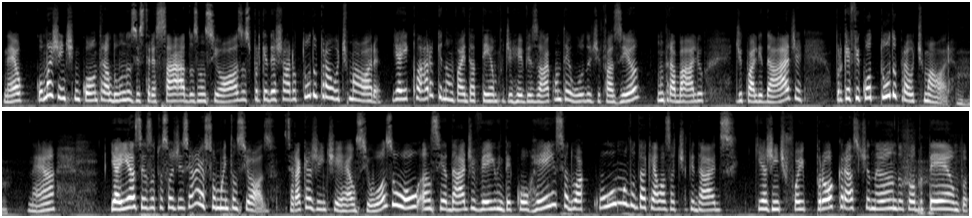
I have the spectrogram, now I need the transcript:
né? Como a gente encontra alunos estressados, ansiosos, porque deixaram tudo para a última hora. E aí, claro que não vai dar tempo de revisar conteúdo, de fazer um trabalho de qualidade, porque ficou tudo para a última hora, uhum. né? E aí, às vezes, as pessoas dizem, ah, eu sou muito ansiosa. Será que a gente é ansioso ou a ansiedade veio em decorrência do acúmulo daquelas atividades que a gente foi procrastinando todo o tempo?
